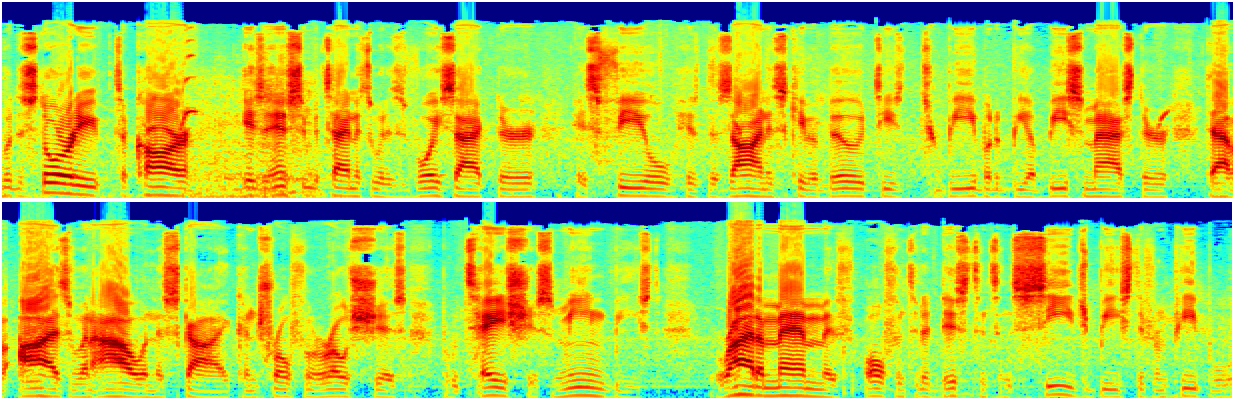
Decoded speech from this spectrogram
with the story, Takkar is an instant protagonist with his voice actor, his feel, his design, his capabilities to be able to be a beast master, to have eyes of an owl in the sky, control ferocious, brutacious, mean beast, ride a mammoth off into the distance and siege beast different people,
